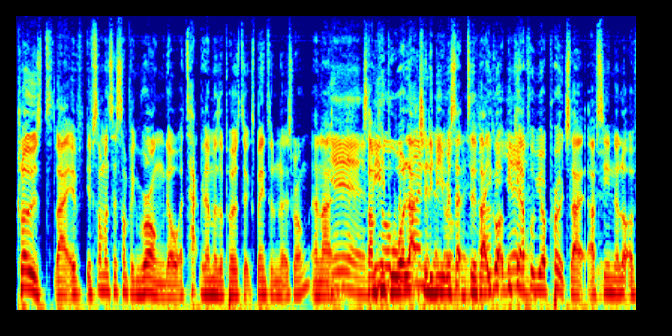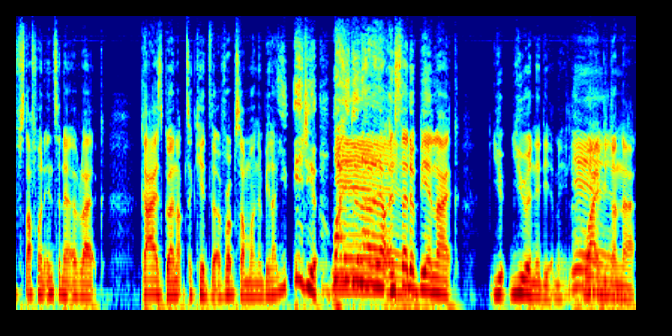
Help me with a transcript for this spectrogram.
closed. Like if, if someone says something wrong, they'll attack them as opposed to explain to them that it's wrong. And like Yeah, some people will actually be little bit, receptive. you know like you got to mean? be Yeah. careful with your approach. Like I've seen a lot of stuff on internet of like guys going up to kids that have robbed someone and be like, "You idiot! Why are you doing that?" Instead of being like, "You you're an idiot, mate. Like, Why have you done that?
